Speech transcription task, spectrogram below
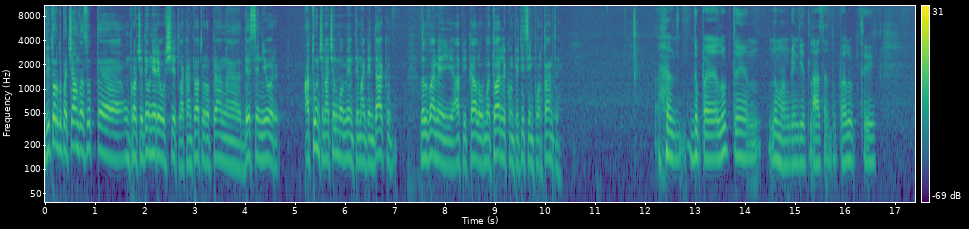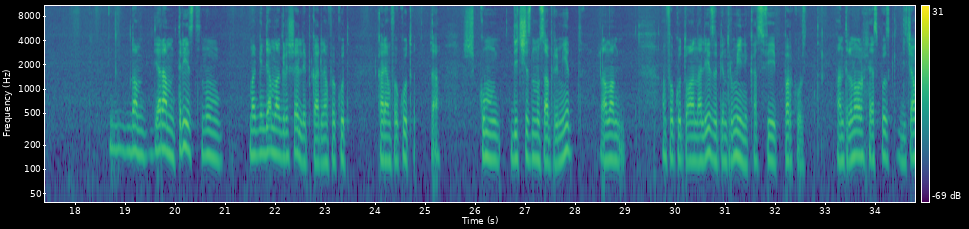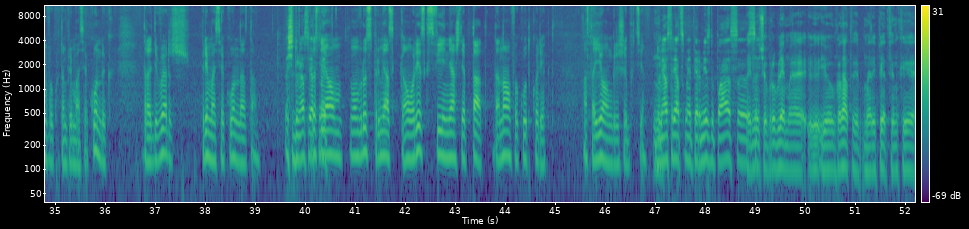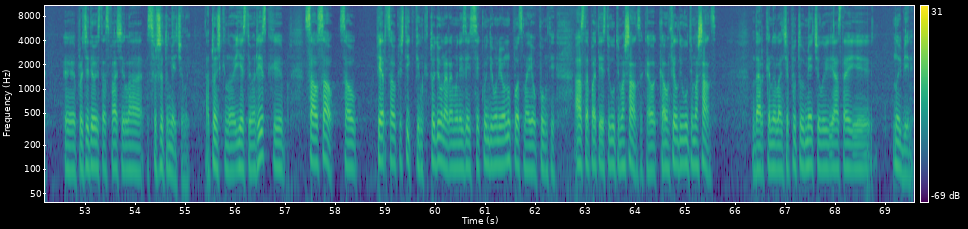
Victor, după ce am văzut uh, un procedeu nereușit la campionatul european uh, de seniori, atunci, în acel moment, te mai gândea că îl va mai aplica la următoarele competiții importante? După luptă nu m-am gândit la asta. După luptă da, eram trist, nu mă gândeam la greșelile pe care le-am făcut, care am făcut, da? Și cum, de ce nu s-a primit, am, luat, am făcut o analiză pentru mine ca să fie parcurs. Antrenorul mi-a spus că de ce am făcut în prima secundă, că într-adevăr prima secundă asta. Și dumneavoastră Asta eu am, am vrut să primească ca un risc să fie neașteptat, dar nu am făcut corect. Asta eu am greșit puțin. Nu. Dumneavoastră i-ați mai permis după aia să... Păi să... nu e nicio problemă. Eu încă o dată mă repet, fiindcă procedeul ăsta se face la sfârșitul meciului. Atunci când este un risc, sau, sau, sau pierd sau câștig, fiindcă totdeauna rămâne 10 secunde unde eu nu pot să mai iau puncte. Asta poate este ultima șansă, ca, ca un fel de ultima șansă. Dar când la începutul meciului, asta e, nu-i bine.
